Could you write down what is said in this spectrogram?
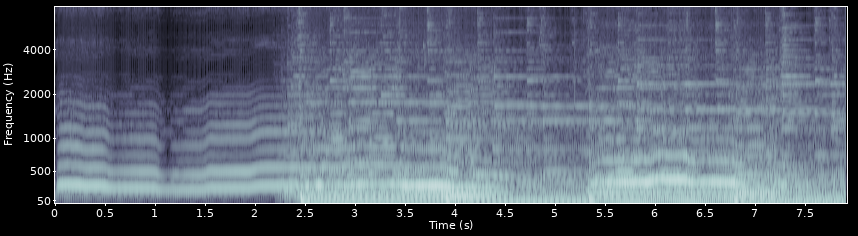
Hmm.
